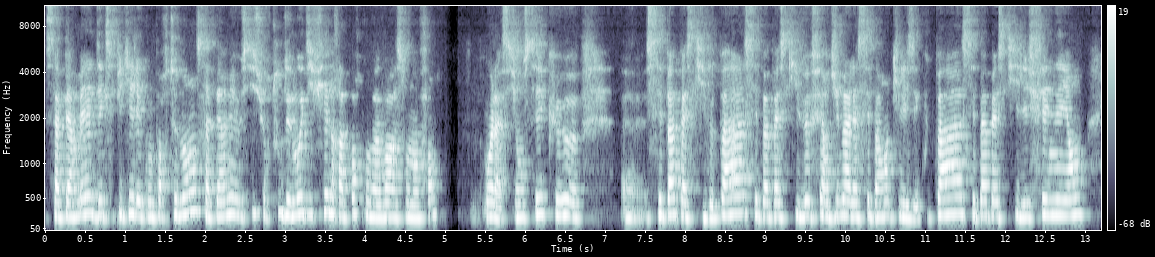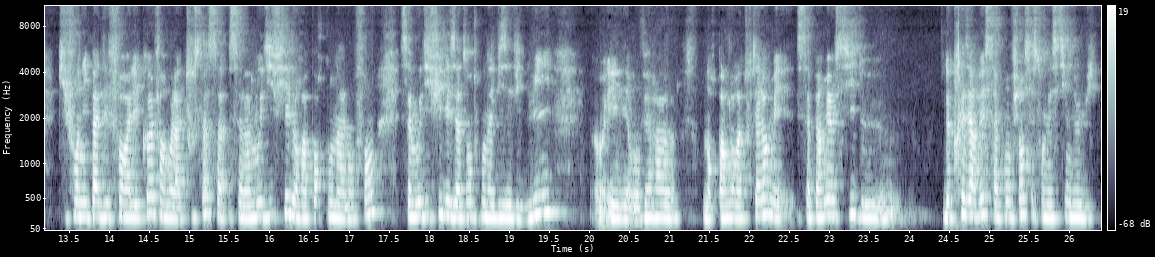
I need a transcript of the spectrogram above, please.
ça permet d'expliquer les comportements, ça permet aussi surtout de modifier le rapport qu'on va avoir à son enfant. Voilà, si on sait que euh, c'est pas parce qu'il veut pas, c'est pas parce qu'il veut faire du mal à ses parents qu'il les écoute pas, c'est pas parce qu'il est fainéant qu'il fournit pas d'efforts à l'école. Enfin voilà, tout ça, ça, va modifier le rapport qu'on a à l'enfant, ça modifie les attentes qu'on a vis-à-vis de lui. Et on verra, on en reparlera tout à l'heure, mais ça permet aussi de préserver sa confiance et son estime de lui.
